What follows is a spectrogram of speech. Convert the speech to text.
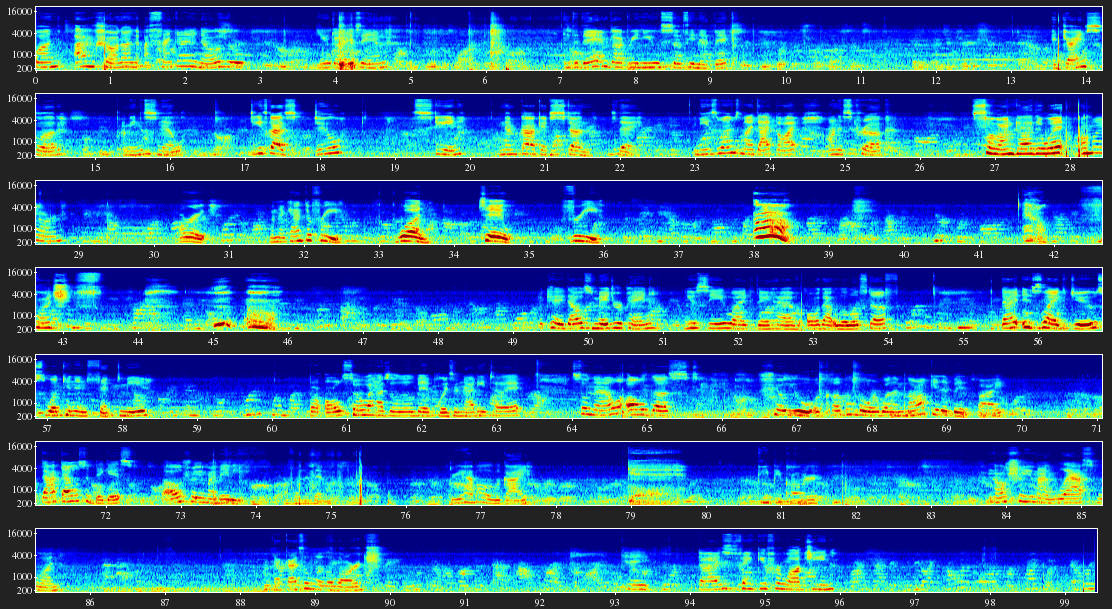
everyone, I'm Shauna. I think I know who you guys am. And today I'm gonna bring you something epic. A giant slug, I mean a snail. These guys do sting, and I'm gonna get stunned today. These ones my dad got on his truck. So I'm gonna do it on my arm. Alright. When I count to three. One, two, three. Ah! Ow. Fudge. okay, that was major pain. You see, like, they have all that little stuff. That is like juice, what can infect me. But also it has a little bit of poison added to it. So now I'll just show you a couple more when I'm not getting bit by. That guy was the biggest, but I'll show you my baby of one of them. Do you have a little guy? Keep your collar. And I'll show you my last one. That guy's a little large. Okay, guys, thank you for watching.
